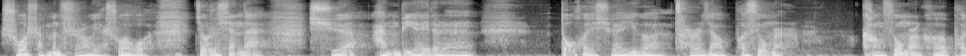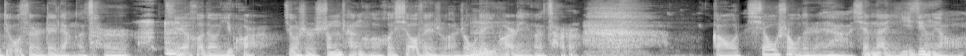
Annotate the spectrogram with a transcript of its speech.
说什么的时候也说过，就是现在学 MBA 的人都会学一个词儿叫 prosumer。consumer 和 producer 这两个词儿 结合到一块儿，就是生产者和消费者揉在一块儿的一个词儿。搞销售的人啊，现在一定要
